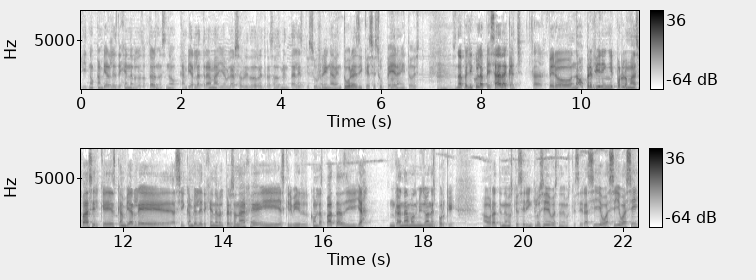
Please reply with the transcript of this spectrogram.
y no cambiarles de género a los doctores, ¿no? sino cambiar la trama y hablar sobre dos retrasados mentales que sufren aventuras y que se superan y todo esto. Mm, Es una película pesada, cacha. claro. Pero no, prefieren ir por lo más fácil, que es cambiarle así, cambiarle de género al personaje y escribir con las patas y ya, ganamos millones porque ahora tenemos que ser inclusivos, tenemos que ser así o así o así.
